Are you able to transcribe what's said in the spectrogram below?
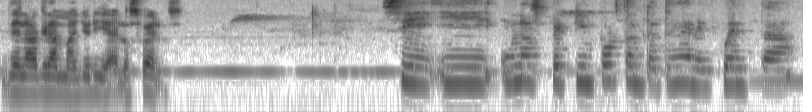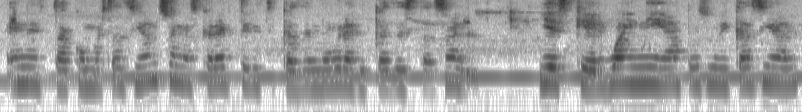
de la gran mayoría de los suelos. Sí, y un aspecto importante a tener en cuenta en esta conversación son las características demográficas de esta zona. Y es que el Guainía, por su ubicación,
